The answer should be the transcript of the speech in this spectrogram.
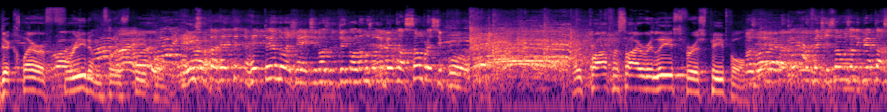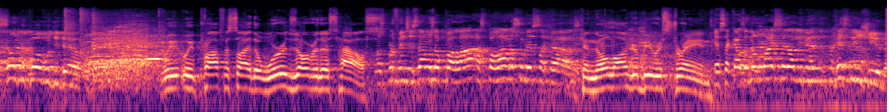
declare freedom for His people. É isso que está rete- retendo a gente. Nós declaramos a libertação para esse povo. We prophesy release for His people. Nós profetizamos a libertação para o povo de Deus. We, we prophesy the words over this house Nós profetizamos as palavras sobre essa casa. can no longer be restrained. Essa casa não mais será restringida.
